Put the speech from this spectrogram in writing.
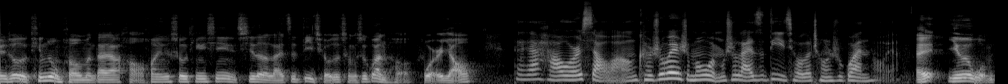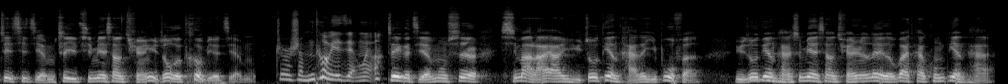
宇宙的听众朋友们，大家好，欢迎收听新一期的来自地球的城市罐头，我是姚。大家好，我是小王。可是为什么我们是来自地球的城市罐头呀？哎，因为我们这期节目是一期面向全宇宙的特别节目。这是什么特别节目呀？这个节目是喜马拉雅宇宙电台的一部分。宇宙电台是面向全人类的外太空电台。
